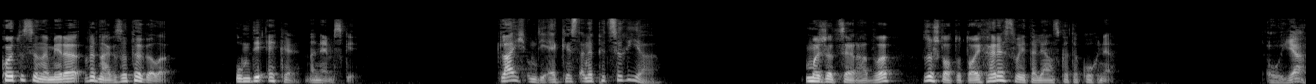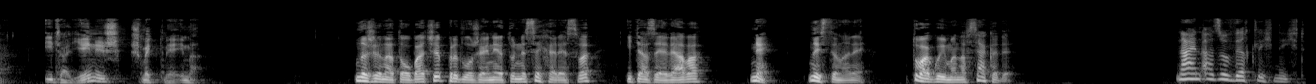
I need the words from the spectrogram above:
който се намира веднага за тъгъла. Умди еке на немски. Gleich um die Ecke ist eine Pizzeria. Мъжът се радва, защото той харесва италианската кухня. Oh ja, italienisch schmeckt mir immer. На жената обаче предложението не се харесва и тя заявява Не, наистина не. Това го има навсякъде. Nein, also wirklich nicht.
